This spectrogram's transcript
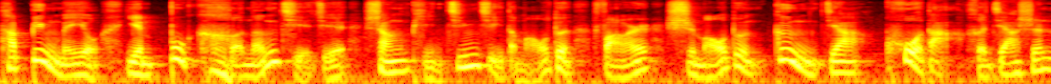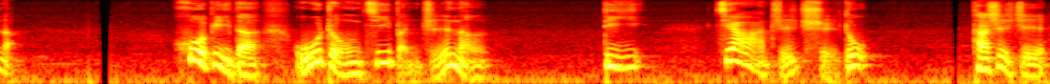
它并没有，也不可能解决商品经济的矛盾，反而使矛盾更加扩大和加深了。货币的五种基本职能：第一，价值尺度，它是指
